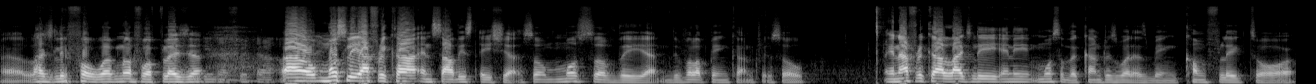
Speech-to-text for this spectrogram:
uh, largely for work, not for pleasure. Africa, Uh, mostly Africa and Southeast Asia, so most of the uh, developing countries. So in Africa, largely any most of the countries where there's been conflict or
